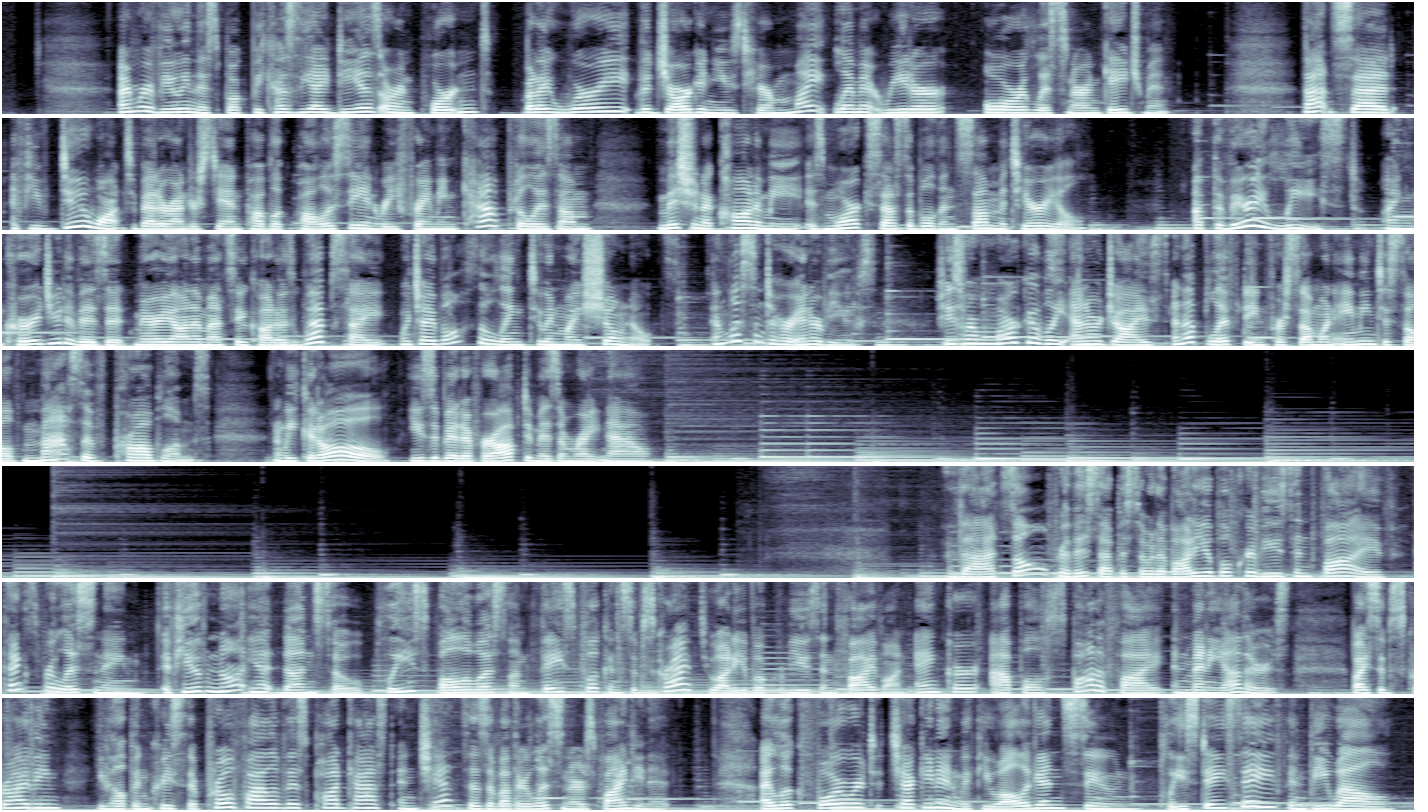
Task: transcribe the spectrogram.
I'm reviewing this book because the ideas are important, but I worry the jargon used here might limit reader or listener engagement. That said, if you do want to better understand public policy and reframing capitalism, Mission Economy is more accessible than some material. At the very least, I encourage you to visit Mariana Mazzucato's website, which I've also linked to in my show notes, and listen to her interviews. She's remarkably energized and uplifting for someone aiming to solve massive problems, and we could all use a bit of her optimism right now. That's all for this episode of Audiobook Reviews in 5. Thanks for listening. If you have not yet done so, please follow us on Facebook and subscribe to Audiobook Reviews in 5 on Anchor, Apple, Spotify, and many others. By subscribing, you help increase the profile of this podcast and chances of other listeners finding it. I look forward to checking in with you all again soon. Please stay safe and be well.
